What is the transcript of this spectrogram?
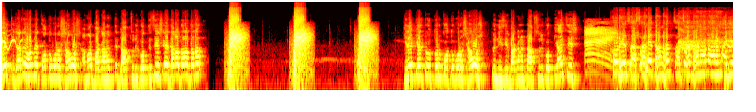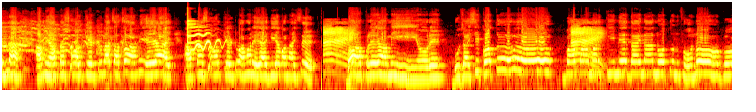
এ কিটারে হলে কত বড় সাহস আমার বাগানের ডাব চুরি করতেছিস? এ দাঁড়া দাঁড়া দাঁড়া। কিরে কেলটু তোর কত বড় সাহস? তুই নিজের বাগানের ডাব চুরি করতে আইছিস? ওরে চাচা রে দানান চাচা দানান আর মারিয়েন না। আমি আপনার সওয়াল কেলটু না চাচা আমি এআই আপনার সওয়াল কেলটু আমার এআই দিয়ে বানাইছে। বাপরে আমি ওরে বুঝাইছি কত? বাবা আমার কিনে দেয় না নতুন ফোন গো।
